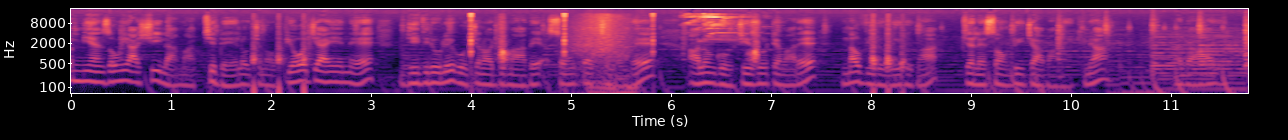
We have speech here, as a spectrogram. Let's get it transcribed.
အမြန်ဆုံးရရှိလာမှာဖြစ်တယ်လို့ကျွန်တော်ပြောကြရင်းနဲ့ဒီဗီဒီယိုလေးကိုကျွန်တော်ဒီမှာပဲအဆုံးသတ်ချင်ပါတယ်အားလုံးကိုကျေးဇူးတင်ပါတယ်နောက်ဗီဒီယိုလေးတွေမှာပြန်လည်ဆုံတွေ့ကြပါမယ်ခင်ဗျာ bye bye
